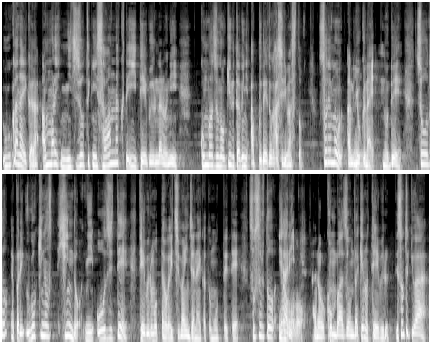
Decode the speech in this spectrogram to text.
動かないから、あんまり日常的に触んなくていいテーブルなのに、コンバージョンが起きるたびにアップデートが走りますと。それもあの良くないので、ちょうどやっぱり動きの頻度に応じてテーブル持った方が一番いいんじゃないかと思ってて、そうするとやはりあのコンバージョンだけのテーブル。で、その時は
